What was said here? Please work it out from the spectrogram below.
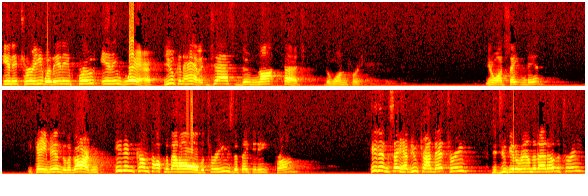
Any tree with any fruit anywhere, you can have it. Just do not touch the one tree. You know what Satan did? He came into the garden. He didn't come talking about all the trees that they could eat from. He didn't say, have you tried that tree? Did you get around to that other tree?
